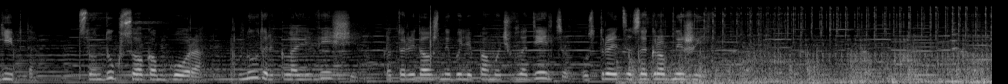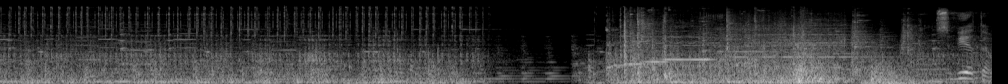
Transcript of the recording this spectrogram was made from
Египта. Сундук соком гора. Внутрь клали вещи, которые должны были помочь владельцу устроиться в загробной жизни. Светом.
